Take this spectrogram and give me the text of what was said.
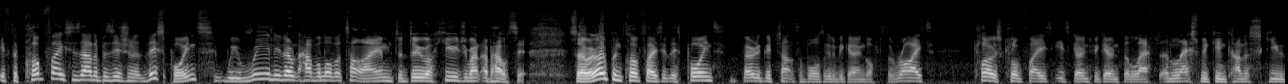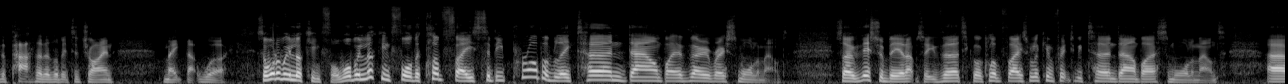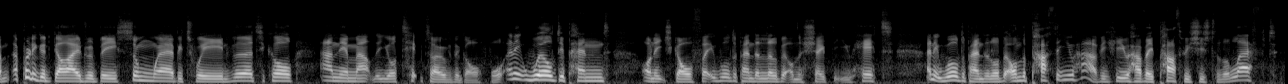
If the club face is out of position at this point, we really don't have a lot of time to do a huge amount about it. So an open club face at this point, very good chance the ball's going to be going off to the right. Closed club face, it's going to be going to the left unless we can kind of skew the path a little bit to try and make that work. So what are we looking for? Well, we're looking for the club face to be probably turned down by a very, very small amount. So this would be an absolutely vertical club face. We're looking for it to be turned down by a small amount. Um, a pretty good guide would be somewhere between vertical and the amount that you're tipped over the golf ball. And it will depend on each golfer. It will depend a little bit on the shape that you hit, and it will depend a little bit on the path that you have. If you have a path which is to the left,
